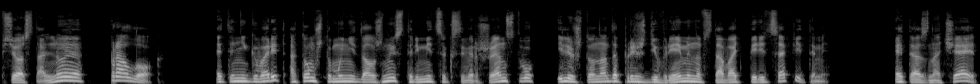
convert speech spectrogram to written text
Все остальное — пролог. Это не говорит о том, что мы не должны стремиться к совершенству или что надо преждевременно вставать перед софитами. Это означает,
